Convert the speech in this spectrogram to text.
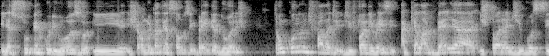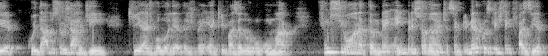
ele é super curioso e, e, chama muita atenção dos empreendedores. Então, quando a gente fala de, de funding raising, aquela velha história de você cuidar do seu jardim, que as borboletas vêm aqui fazendo uma. Funciona também, é impressionante. Assim, a primeira coisa que a gente tem que fazer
